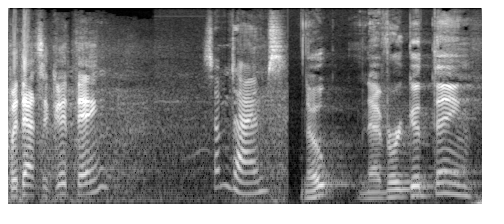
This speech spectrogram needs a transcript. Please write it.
But that's a good thing? Sometimes. Nope, never a good thing.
